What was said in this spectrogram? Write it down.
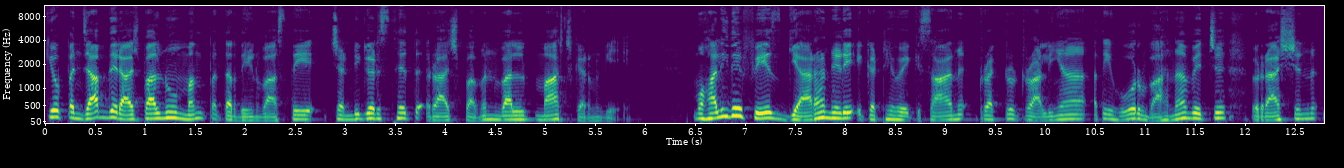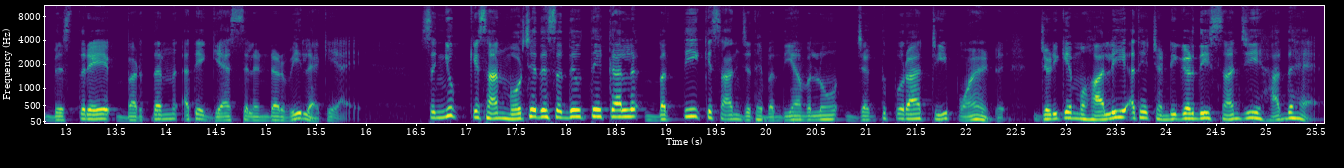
ਕਿ ਉਹ ਪੰਜਾਬ ਦੇ ਰਾਜਪਾਲ ਨੂੰ ਮੰਗ ਪੱਤਰ ਦੇਣ ਵਾਸਤੇ ਚੰਡੀਗੜ੍ਹ ਸਥਿਤ ਰਾਜ ਭਵਨ ਵੱਲ ਮਾਰਚ ਕਰਨਗੇ। ਮੋਹਾਲੀ ਦੇ ਫੇਜ਼ 11 ਨੇੜੇ ਇਕੱਠੇ ਹੋਏ ਕਿਸਾਨ ਟਰੈਕਟਰ ਟਰਾਲੀਆਂ ਅਤੇ ਹੋਰ ਵਾਹਨਾਂ ਵਿੱਚ ਰਾਸ਼ਨ, ਬਿਸਤਰੇ, ਬਰਤਨ ਅਤੇ ਗੈਸ ਸਿਲੰਡਰ ਵੀ ਲੈ ਕੇ ਆਏ। ਸੰਯੁਕਤ ਕਿਸਾਨ ਮੋਰਚੇ ਦੇ ਸੱਦੇ ਉੱਤੇ ਕੱਲ 32 ਕਿਸਾਨ ਜਥੇਬੰਦੀਆਂ ਵੱਲੋਂ ਜਗਤਪੁਰਾ ਟੀ ਪੁਆਇੰਟ, ਜਿਹੜੀ ਕਿ ਮੋਹਾਲੀ ਅਤੇ ਚੰਡੀਗੜ੍ਹ ਦੀ ਸਾਂਝੀ ਹੱਦ ਹੈ,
